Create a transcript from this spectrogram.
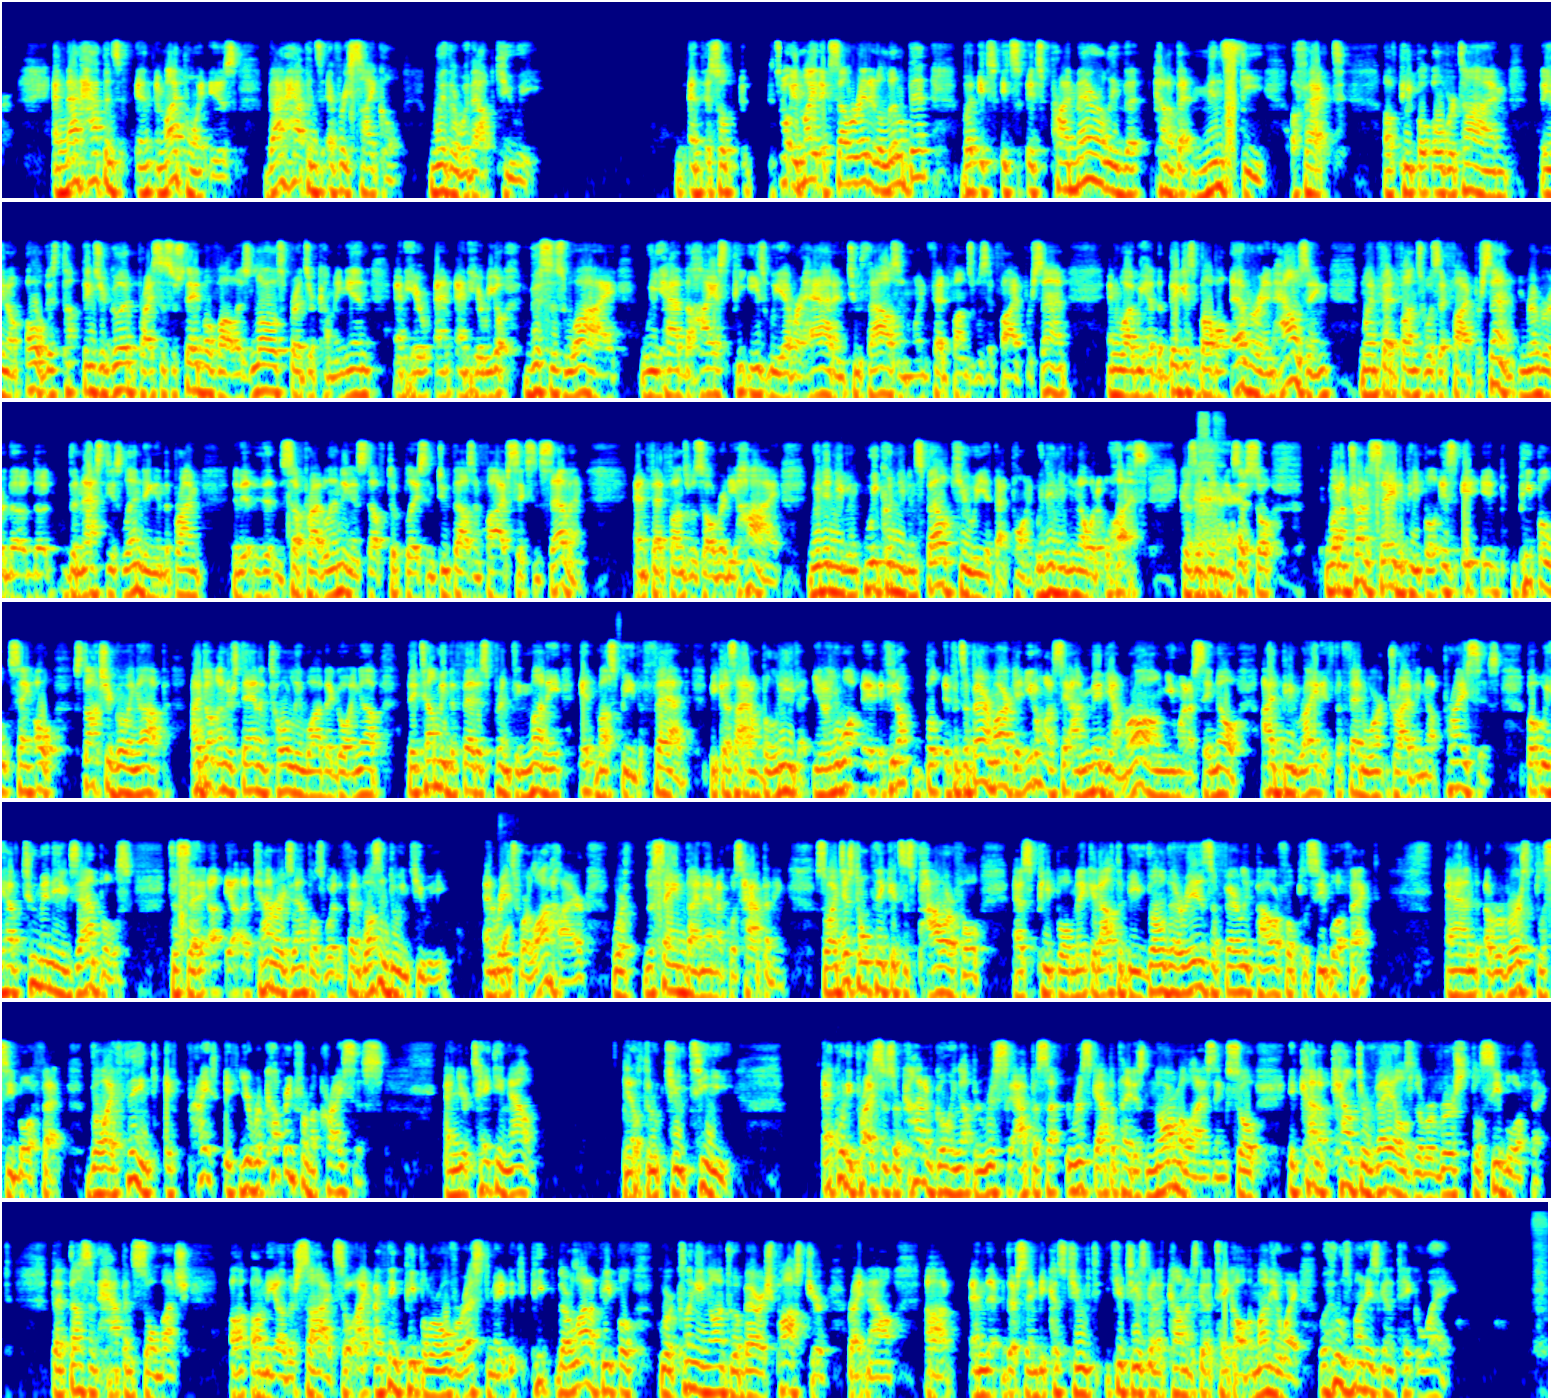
And that happens. And, and my point is that happens every cycle with or without QE and so so it might accelerate it a little bit, but it's it's it's primarily that kind of that Minsky effect of people over time you know, oh, this t- things are good, prices are stable, vol is low, spreads are coming in, and here and, and here we go. This is why we had the highest PEs we ever had in 2000 when Fed funds was at five percent, and why we had the biggest bubble ever in housing when Fed funds was at five percent. Remember the the the nastiest lending in the prime, the, the subprime lending and stuff took place in 2005, six, and seven and Fed funds was already high. We didn't even we couldn't even spell QE at that point. We didn't even know what it was because it didn't exist. So what I'm trying to say to people is it, it, people saying, oh, stocks are going up. I don't understand and totally why they're going up. They tell me the Fed is printing money. It must be the Fed because I don't believe it. You know, you want, if you don't, if it's a bear market, you don't want to say, I'm, maybe I'm wrong. You want to say, no, I'd be right if the Fed weren't driving up prices. But we have too many examples to say, uh, uh, counter examples where the Fed wasn't doing QE and rates were a lot higher, where the same dynamic was happening. So I just don't think it's as powerful as people make it out to be, though there is a fairly powerful placebo effect and a reverse placebo effect. Though I think if price, if you're recovering from a crisis and you're taking out, you know, through QT, equity prices are kind of going up and risk appetite, risk appetite is normalizing. So it kind of countervails the reverse placebo effect that doesn't happen so much on the other side. So I, I think people are overestimating. People, there are a lot of people who are clinging on to a bearish posture right now, uh, and they're, they're, saying because QT, QT is going to come and it's going to take all the money away. Well, whose money is going to take away?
